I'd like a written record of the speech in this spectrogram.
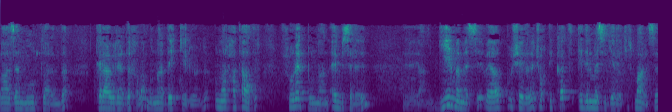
bazen montlarında, teravihlerde falan bunlar denk geliyordu. Bunlar hatadır. Suret bulunan elbiselerin e, yani giyilmemesi veya bu şeylere çok dikkat edilmesi gerekir. Maalesef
